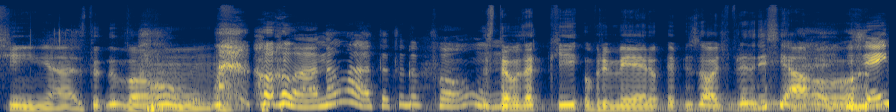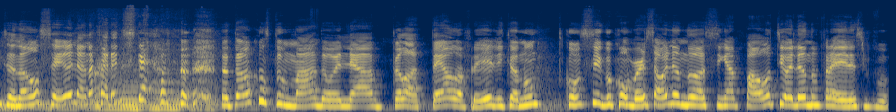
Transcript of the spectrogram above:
Olá, latinhas, tudo bom? Olá, na lata, tudo bom? Estamos aqui, o primeiro episódio presencial. Gente, eu não sei olhar na cara de Stefano. Eu tô acostumada a olhar pela tela pra ele que eu não consigo conversar olhando assim a pauta e olhando pra ele, tipo,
